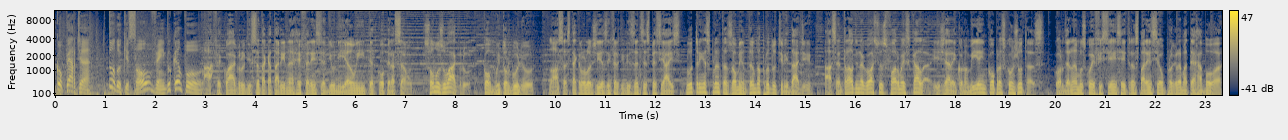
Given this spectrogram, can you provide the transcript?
Copérdia. Tudo que sou vem do campo. A Fecoagro de Santa Catarina é referência de união e intercooperação. Somos o agro, com muito orgulho. Nossas tecnologias em fertilizantes especiais nutrem as plantas, aumentando a produtividade. A central de negócios forma escala e gera economia em compras conjuntas. Coordenamos com eficiência e transparência o programa Terra Boa,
